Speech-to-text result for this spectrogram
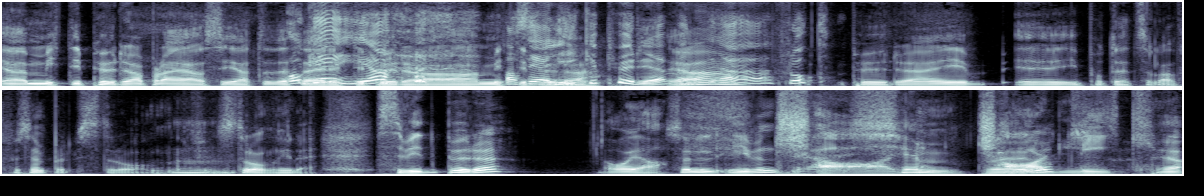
Ja, midt i purra pleier jeg å si at dette okay, er rett i ja. purra. Midt Altså, jeg i purra. liker purre, men ja, Ja. flott. Purre i, i potetsalat, eksempel. Strålende, Mm. strålende greier. Svidd purre. Å ja. Så hiv en Chard. Ja.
